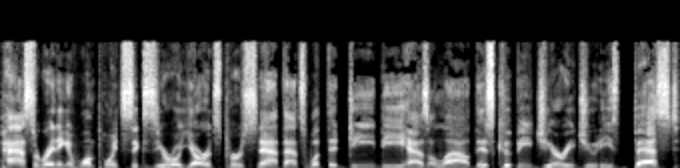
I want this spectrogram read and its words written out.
passer rating and 1.60 yards per snap. That's what the DB has allowed. This could be Jerry Jeudy's best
